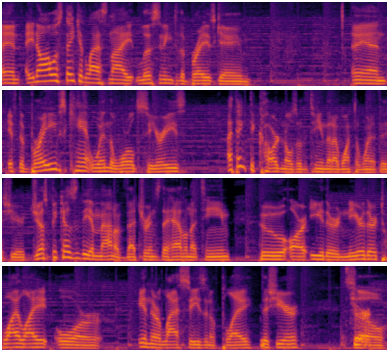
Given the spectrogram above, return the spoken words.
And you know, I was thinking last night listening to the Braves game, and if the Braves can't win the World Series, I think the Cardinals are the team that I want to win it this year, just because of the amount of veterans they have on that team who are either near their twilight or in their last season of play this year. So,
